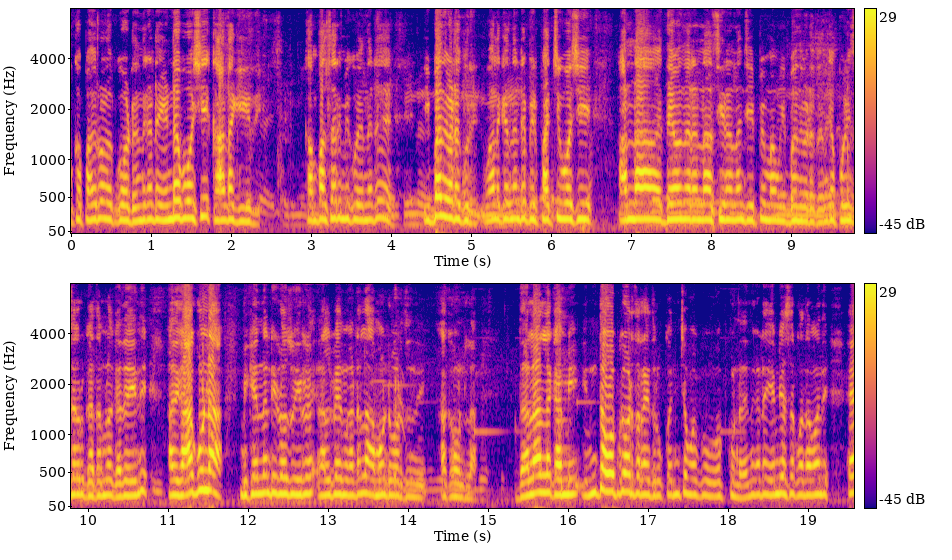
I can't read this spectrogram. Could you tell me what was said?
ఒక పది రోజులు ఒప్పుకోవద్దు ఎందుకంటే ఎండ పోసి కాంటాకి ఇది కంపల్సరీ మీకు ఏంటంటే ఇబ్బంది పెట్టకూరి వాళ్ళకి ఏంటంటే మీరు పచ్చి పోసి అన్న దేవేందర్ అన్న సీనియర్ అని చెప్పి మాకు ఇబ్బంది పెట్టకూడదు ఇంకా పోయినసారి గతంలో గది అయింది. అది కాకుండా మీకు ఏంటంటే ఈరోజు ఇరవై నలభై ఐదు గంటల అమౌంట్ పడుతుంది అకౌంట్లో దళాలకు అమ్మి ఇంత ఓపిక పడతారు రైతులు. కొంచెం ఓపిక ఒప్పుకుంటారు ఎందుకంటే ఏం చేస్తారు కొంతమంది? ఏ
